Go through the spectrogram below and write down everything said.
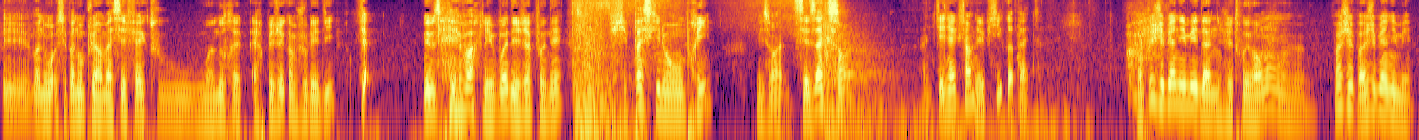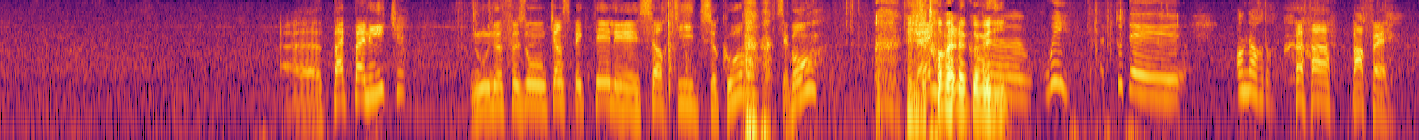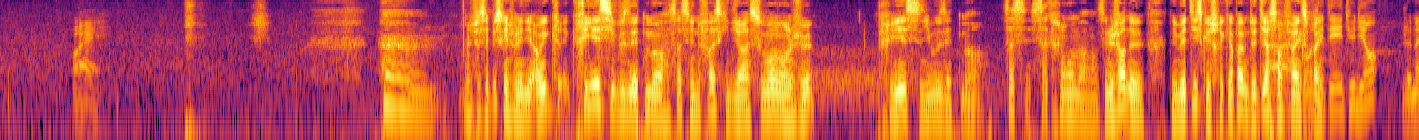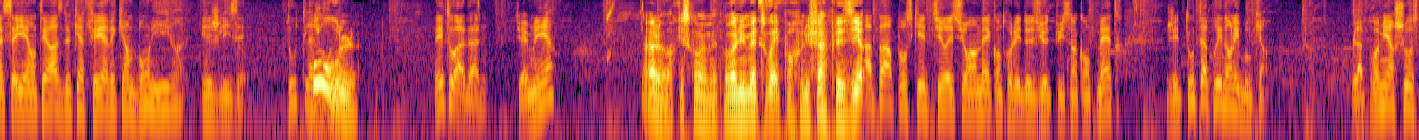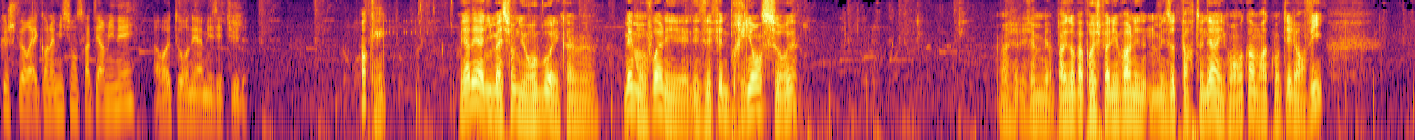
Et bah non, c'est pas non plus un Mass Effect ou, un autre RPG comme je vous l'ai dit. Mais vous allez voir que les voix des japonais, je sais pas ce qu'ils leur ont pris, mais ils ont un, ces accents, un petit accent de psychopathe. En plus j'ai bien aimé Dan, j'ai trouvé vraiment... euh, Enfin je sais pas, j'ai bien aimé. Euh, pas de panique. Nous ne faisons qu'inspecter les sorties de secours. C'est bon? J'ai fait trop mal la comédie. Euh, oui, tout est en ordre. Parfait. Ouais. Je sais plus ce que je voulais dire. Ah oui, cri- criez si vous êtes mort. Ça, c'est une phrase qu'il dira souvent dans le jeu. Criez si vous êtes mort. Ça, c'est sacrément marrant. C'est le genre de, de bêtises que je serais capable de dire sans Ah, faire Quand exprès. j'étais étudiant, je m'asseyais en terrasse de café avec un bon livre et je lisais. Toute la journée. Cool. Et toi, Dan Tu aimes lire? Alors, qu'est-ce qu'on va mettre? On va lui mettre, ouais, pour lui faire plaisir. À part pour ce qui est de tirer sur un mec entre les deux yeux depuis 50 mètres, j'ai tout appris dans les bouquins. La première chose que je ferai quand la mission sera terminée, retourner à mes études. Ok. Regardez l'animation du robot, elle est quand même... Même on voit les, effets de brillance sur eux. J'ai- J'aime bien. Par exemple, après, je peux aller voir mes autres partenaires, ils vont encore me raconter leur vie.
